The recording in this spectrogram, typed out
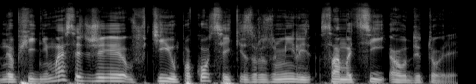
необхідні меседжі в тій упаковці, які зрозумілі саме цій аудиторії.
